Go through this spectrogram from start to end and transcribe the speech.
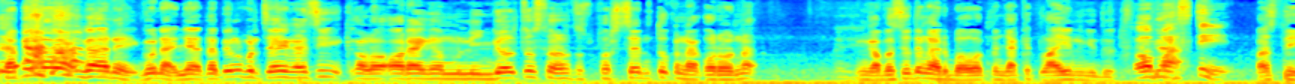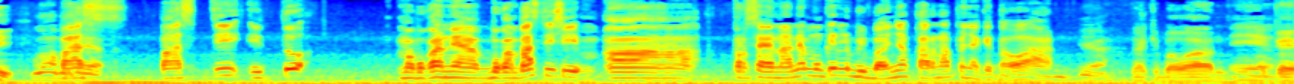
tapi lu enggak nih, gue nanya, tapi lu percaya nggak sih kalau orang yang meninggal tuh 100% tuh kena corona? Enggak maksudnya nggak ada bawa penyakit lain gitu. Oh pasti. Pasti. Gua Pas percaya. Pasti itu mah bukannya bukan pasti sih eh, persenannya mungkin lebih banyak karena penyakit bawaan. Iya. Penyakit bawaan. Iya. Oke.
